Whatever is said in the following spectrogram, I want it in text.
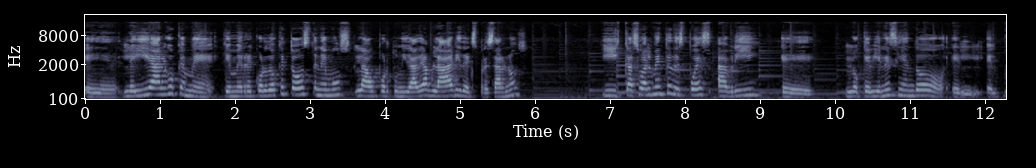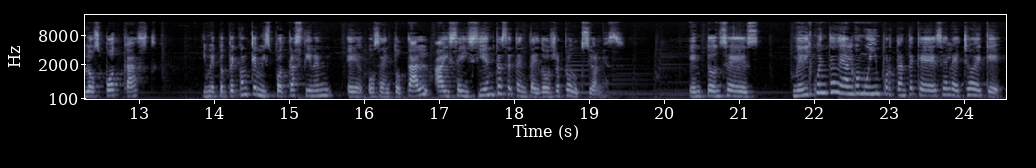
eh, leí algo que me, que me recordó que todos tenemos la oportunidad de hablar y de expresarnos. Y casualmente después abrí eh, lo que viene siendo los podcasts y me topé con que mis podcasts tienen, eh, o sea, en total hay 672 reproducciones. Entonces, me di cuenta de algo muy importante que es el hecho de que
